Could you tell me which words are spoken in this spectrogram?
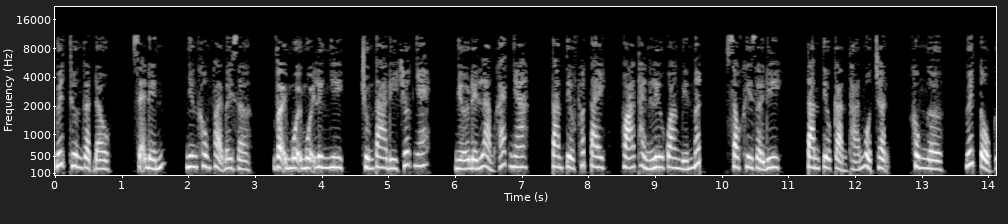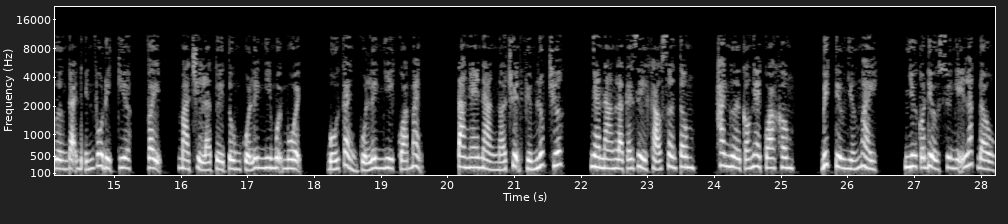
Huyết thương gật đầu, sẽ đến, nhưng không phải bây giờ. Vậy muội muội linh nhi, chúng ta đi trước nhé. Nhớ đến làm khách nha. Tam tiêu phất tay, hóa thành lưu quang biến mất. Sau khi rời đi, tam tiêu cảm thán một trận. Không ngờ, huyết tổ cường đại đến vô địch kia. Vậy mà chỉ là tùy tùng của linh nhi muội muội, bối cảnh của linh nhi quá mạnh. Ta nghe nàng nói chuyện phiếm lúc trước, nhà nàng là cái gì kháo sơn tông, hai người có nghe qua không? Bích tiêu nhướng mày, như có điều suy nghĩ lắc đầu,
